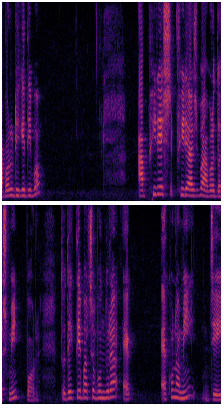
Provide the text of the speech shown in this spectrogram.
আবারও ঢেকে দিব। আর ফিরে ফিরে আসব আবারও দশ মিনিট পর। তো দেখতেই পাচ্ছ বন্ধুরা, এক, এখন আমি যেই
